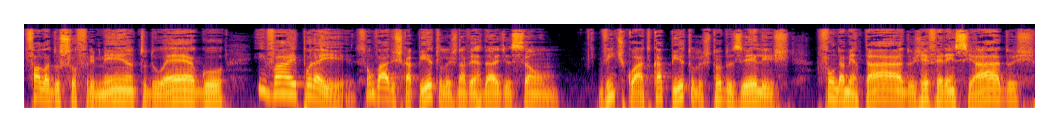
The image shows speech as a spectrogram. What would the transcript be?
Fala do sofrimento, do ego e vai por aí. São vários capítulos, na verdade são 24 capítulos, todos eles fundamentados, referenciados.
